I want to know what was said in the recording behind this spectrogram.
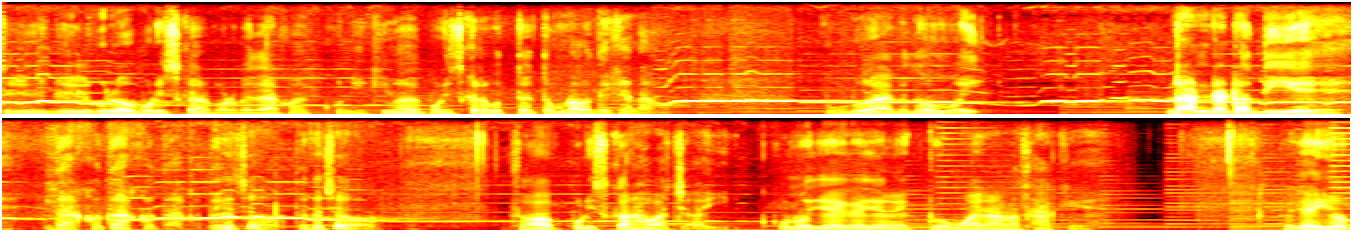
সিঁড়ির গ্রিলগুলোও পরিষ্কার করবে। দেখো এক্ষুনি, কীভাবে পরিষ্কার করতে হয় তোমরাও দেখে নাও। পুরো একদম ওই ডান্ডাটা দিয়ে দেখো দেখো দেখো, দেখেছ? দেখেছ? সব পরিষ্কার হওয়া চাই। কোনো জায়গায় যেন একটু ময়লা না থাকে। তো যাই হোক,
